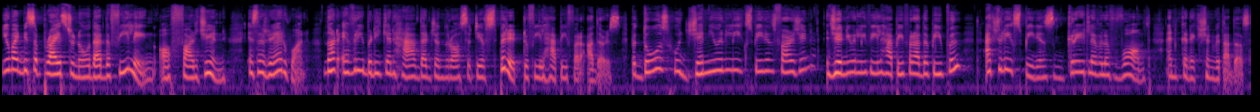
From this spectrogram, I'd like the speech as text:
You might be surprised to know that the feeling of fargin is a rare one. Not everybody can have that generosity of spirit to feel happy for others. But those who genuinely experience fargin, genuinely feel happy for other people, actually experience great level of warmth and connection with others.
